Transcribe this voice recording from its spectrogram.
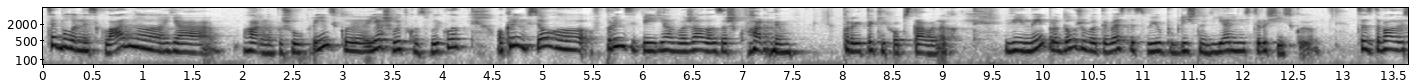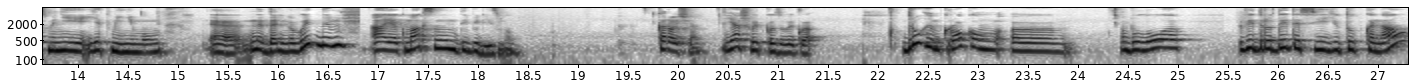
Це було нескладно, я гарно пишу українською, я швидко звикла. Окрім всього, в принципі, я вважала зашкварним при таких обставинах війни продовжувати вести свою публічну діяльність російською. Це здавалось мені як мінімум е, не дальновидним, а як максимум дебілізмом. Коротше, я швидко звикла. Другим кроком е, було відродити свій YouTube канал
